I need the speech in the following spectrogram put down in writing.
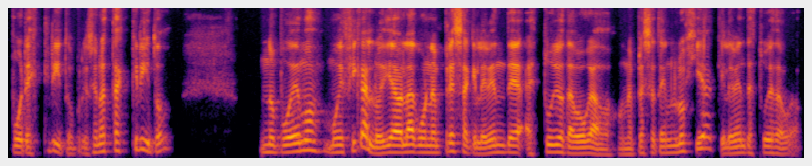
por escrito, porque si no está escrito, no podemos modificarlo. Hoy día hablaba con una empresa que le vende a estudios de abogados, una empresa de tecnología que le vende a estudios de abogados.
